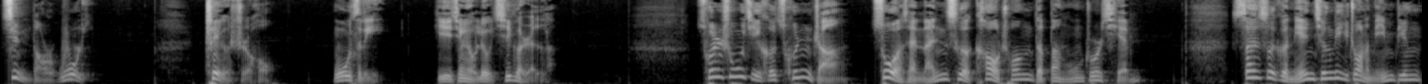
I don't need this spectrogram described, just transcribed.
进到了屋里。这个时候，屋子里已经有六七个人了。村书记和村长坐在南侧靠窗的办公桌前，三四个年轻力壮的民兵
